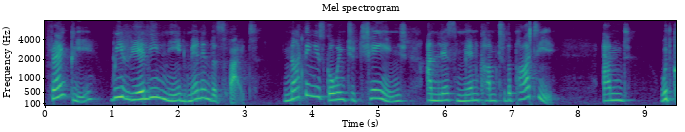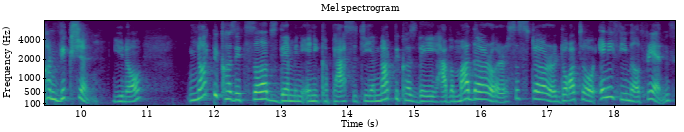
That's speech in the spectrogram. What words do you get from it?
Frankly, we really need men in this fight. Nothing is going to change unless men come to the party and with conviction, you know, not because it serves them in any capacity and not because they have a mother or a sister or a daughter or any female friends,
